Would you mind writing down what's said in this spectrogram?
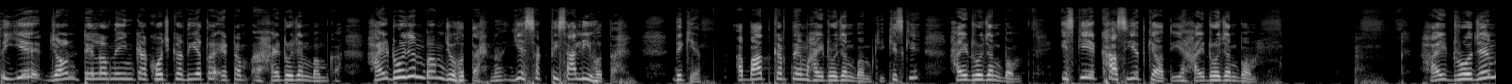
तो ये जॉन टेलर ने इनका खोज कर दिया था एटम हाइड्रोजन बम का। हाइड्रोजन बम जो होता है ना, ये शक्तिशाली होता है। देखिए, अब बात करते हैं हम हाइड्रोजन बम की। किसकी? हाइड्रोजन बम इसकी एक खासियत क्या होती है? हाइड्रोजन बम हाइड्रोजन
